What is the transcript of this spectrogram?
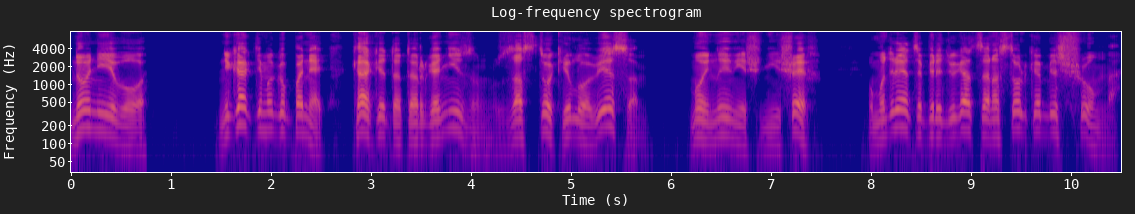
Но не его. Никак не могу понять, как этот организм за 100 кило весом, мой нынешний шеф, умудряется передвигаться настолько бесшумно.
